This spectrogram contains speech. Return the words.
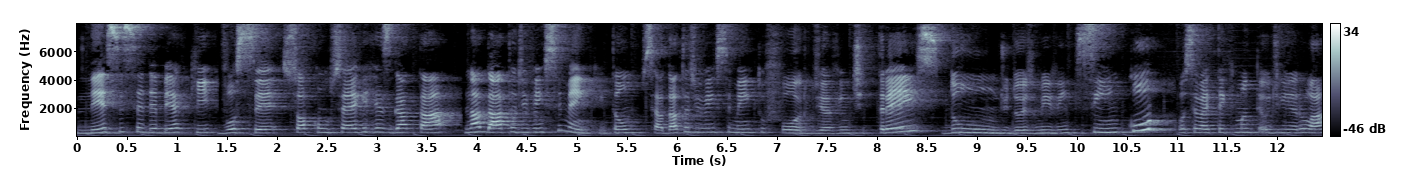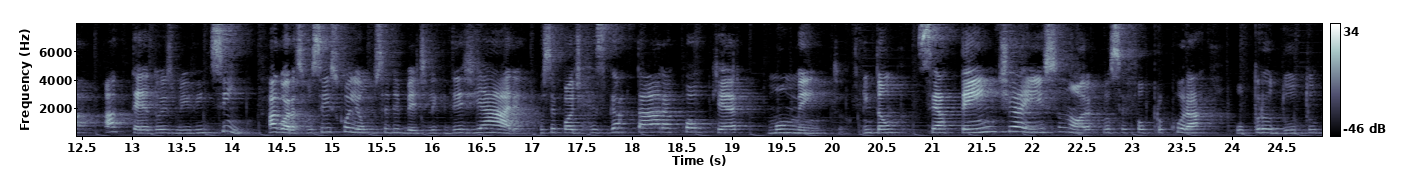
nesse CDB aqui você só consegue resgatar na data de vencimento. Então, se a data de vencimento for dia 23 de 1 de 2025, você vai ter que manter o dinheiro lá até 2025. Agora, se você escolher um CDB de liquidez diária, você pode resgatar a qualquer momento. Então, se atente a isso na hora que você for procurar o produto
